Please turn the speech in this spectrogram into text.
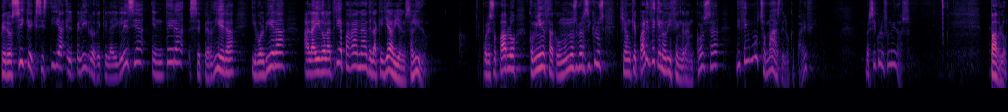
pero sí que existía el peligro de que la iglesia entera se perdiera y volviera a la idolatría pagana de la que ya habían salido. Por eso Pablo comienza con unos versículos que, aunque parece que no dicen gran cosa, dicen mucho más de lo que parece. Versículos 1 y 2. Pablo,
